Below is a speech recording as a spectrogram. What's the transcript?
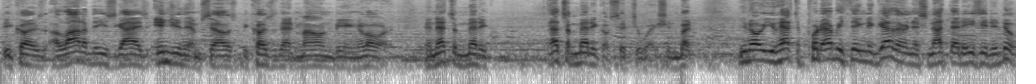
because a lot of these guys injure themselves because of that mound being lower, and that's a medical, that's a medical situation. But you know, you have to put everything together, and it's not that easy to do.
